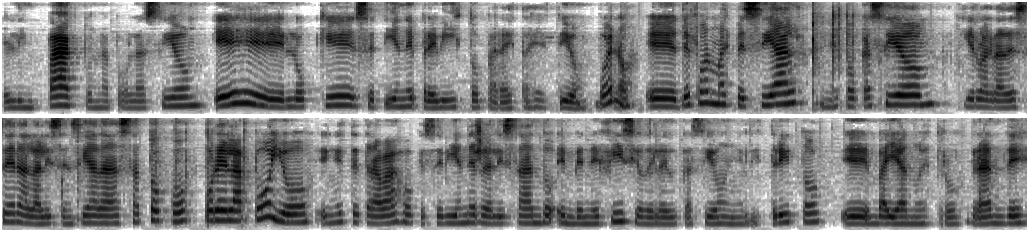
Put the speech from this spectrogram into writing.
el impacto en la población, es lo que se tiene previsto para esta gestión. Bueno, eh, de forma especial, en esta ocasión, Quiero agradecer a la licenciada Satoko por el apoyo en este trabajo que se viene realizando en beneficio de la educación en el distrito. Eh, vaya nuestros grandes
